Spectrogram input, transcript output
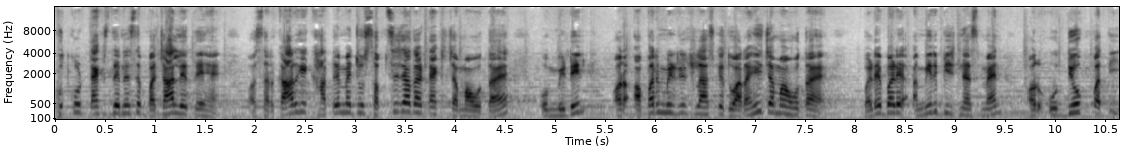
खुद को टैक्स देने से बचा लेते हैं और सरकार के खाते में जो सबसे ज़्यादा टैक्स जमा होता है, वो मिडिल और अपर मिडिल क्लास के द्वारा ही जमा होता है। बड़े बड़े अमीर बिजनेसमैन और उद्योगपति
